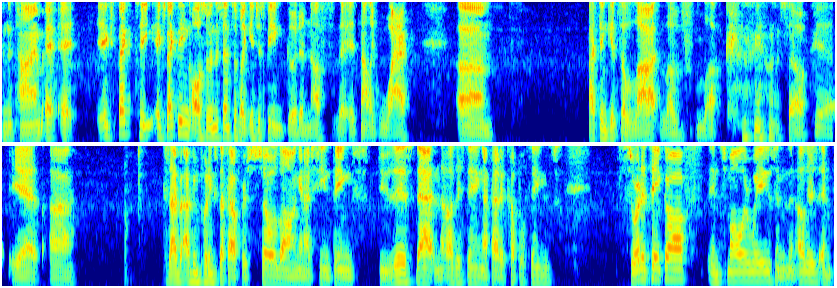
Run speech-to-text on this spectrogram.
in the time. eh, eh, expecting expecting also in the sense of like it just being good enough that it's not like whack. Um, I think it's a lot of luck. so Yeah. yeah, because I've I've been putting stuff out for so long, and I've seen things do this, that, and the other thing. I've had a couple things sort of take off in smaller ways, and then others, and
